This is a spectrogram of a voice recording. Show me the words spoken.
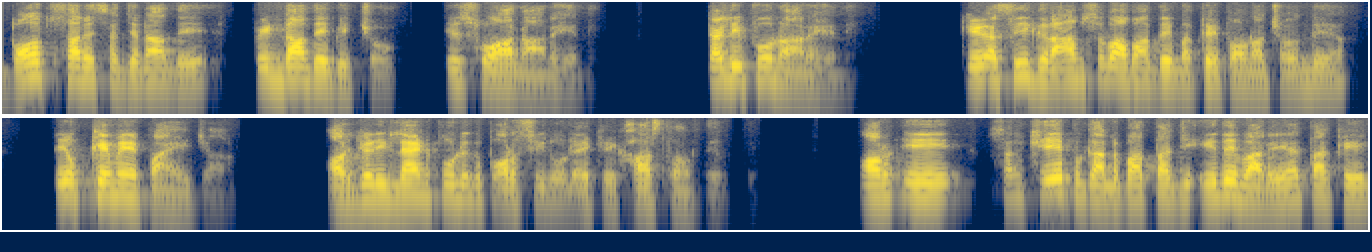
ਬਹੁਤ ਸਾਰੇ ਸੱਜਣਾ ਦੇ ਪਿੰਡਾਂ ਦੇ ਵਿੱਚੋਂ ਇਹ ਸਵਾਲ ਆ ਰਹੇ ਨੇ, ਟੈਲੀਫੋਨ ਆ ਰਹੇ ਨੇ ਕਿ ਅਸੀਂ ਗ੍ਰਾਮ ਸਭਾਵਾਂ ਦੇ ਮਤੇ ਪਾਉਣਾ ਚਾਹੁੰਦੇ ਆ ਤੇ ਉਹ ਕਿਵੇਂ ਪਾਏ ਜਾਣ ਔਰ ਜਿਹੜੀ ਲੈਂਡ ਪੂਲਿੰਗ ਪਾਲਿਸੀ ਨੂੰ ਲੈ ਕੇ ਖਾਸ ਤੌਰ ਤੇ ਔਰ ਇਹ ਸੰਖੇਪ ਗੱਲਬਾਤ ਅੱਜ ਇਹਦੇ ਬਾਰੇ ਹੈ ਤਾਂ ਕਿ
